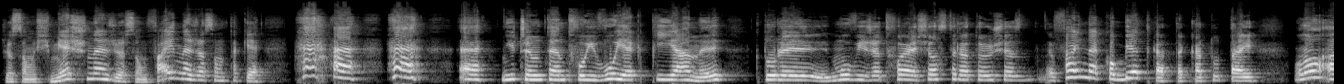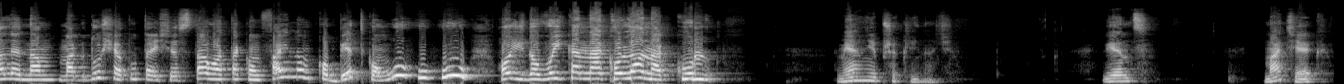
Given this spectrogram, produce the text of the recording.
że są śmieszne, że są fajne, że są takie he he he he, niczym ten twój wujek pijany, który mówi, że twoja siostra to już jest fajna kobietka, taka tutaj, no ale nam Magdusia tutaj się stała taką fajną kobietką, uhuhu, chodź do wujka na kolana, kur... Miałem nie przeklinać. Więc Maciek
